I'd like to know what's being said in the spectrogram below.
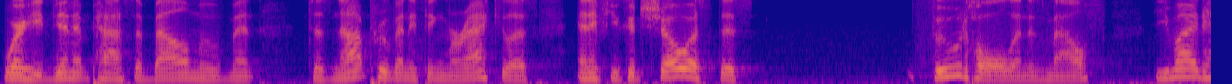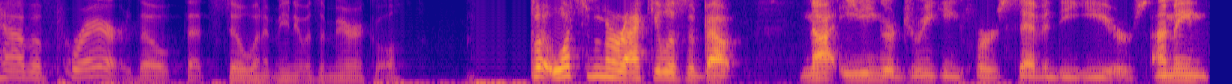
where he didn't pass a bowel movement. Does not prove anything miraculous. And if you could show us this food hole in his mouth, you might have a prayer, though that still wouldn't mean it was a miracle. But what's miraculous about not eating or drinking for 70 years? I mean,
